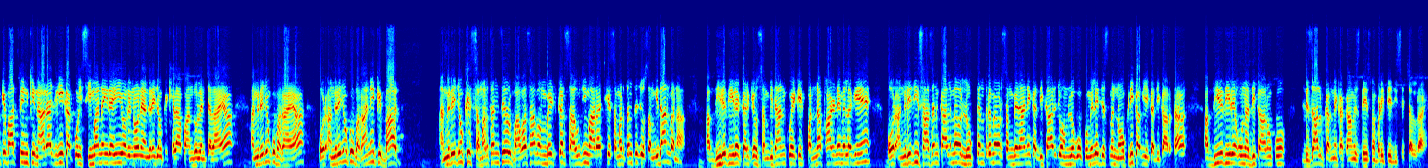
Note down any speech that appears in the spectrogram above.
के बाद तो इनकी नाराज़गी का कोई सीमा नहीं रही और इन्होंने अंग्रेज़ों के खिलाफ आंदोलन चलाया, अंग्रेज़ों को भगाया और अंग्रेज़ों को भगाने के बाद अंग्रेज़ों के समर्थन से और बाबा साहब अंबेडकर साहू जी महाराज के समर्थन से जो संविधान बना, अब धीरे धीरे करके उस संविधान को एक एक पन्ना फाड़ने में लगे हैं और अंग्रेज़ी शासन काल में और लोकतंत्र में और संवैधानिक अधिकार जो हम लोगों को मिले, जिसमें नौकरी का भी एक अधिकार था, अब धीरे धीरे उन अधिकारों को डिजॉल्व करने का काम इस देश में बड़ी तेज़ी से चल रहा है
